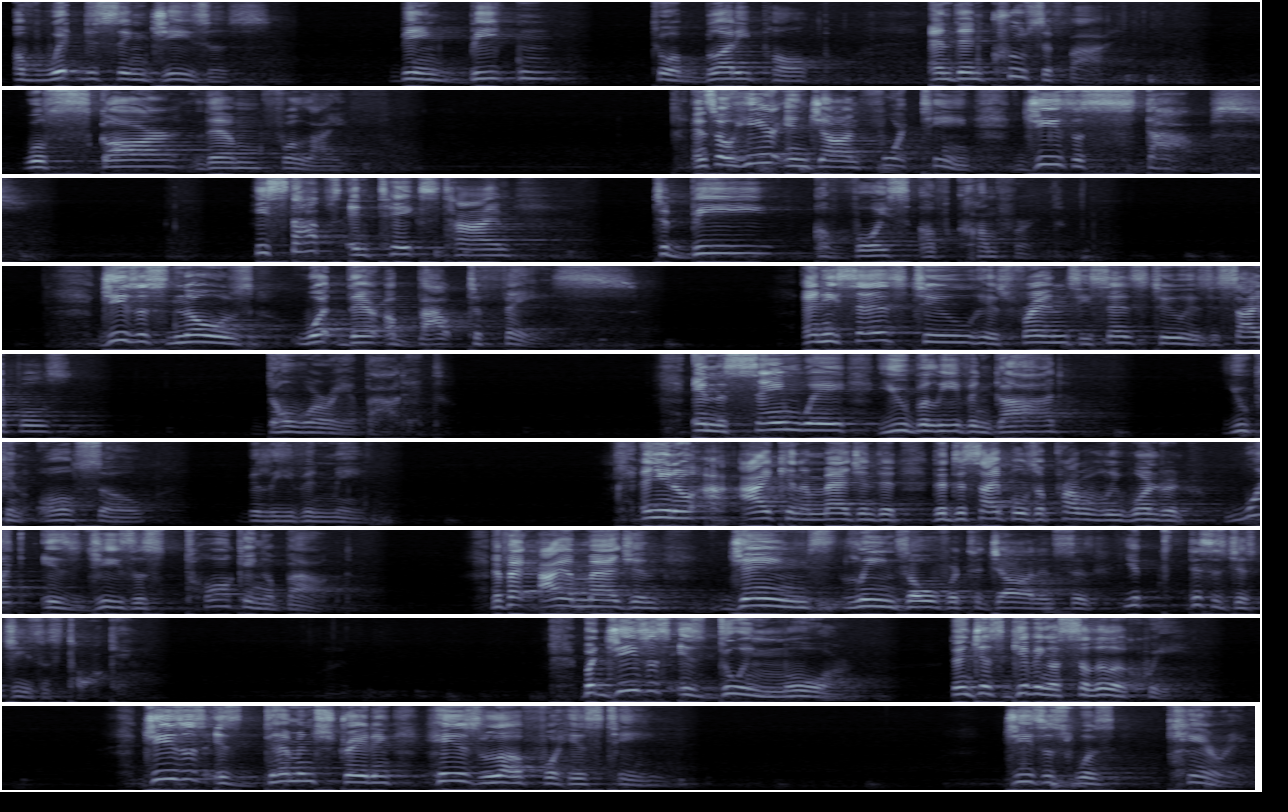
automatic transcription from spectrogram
of witnessing Jesus being beaten to a bloody pulp and then crucified will scar them for life. And so here in John 14, Jesus stops. He stops and takes time to be a voice of comfort. Jesus knows what they're about to face. And he says to his friends, he says to his disciples, don't worry about it. In the same way you believe in God, you can also believe in me. And you know, I, I, can imagine that the disciples are probably wondering, what is Jesus talking about? In fact, I imagine James leans over to John and says, This is just Jesus talking. But Jesus is doing more than just giving a soliloquy. Jesus is demonstrating his love for his team. Jesus was caring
